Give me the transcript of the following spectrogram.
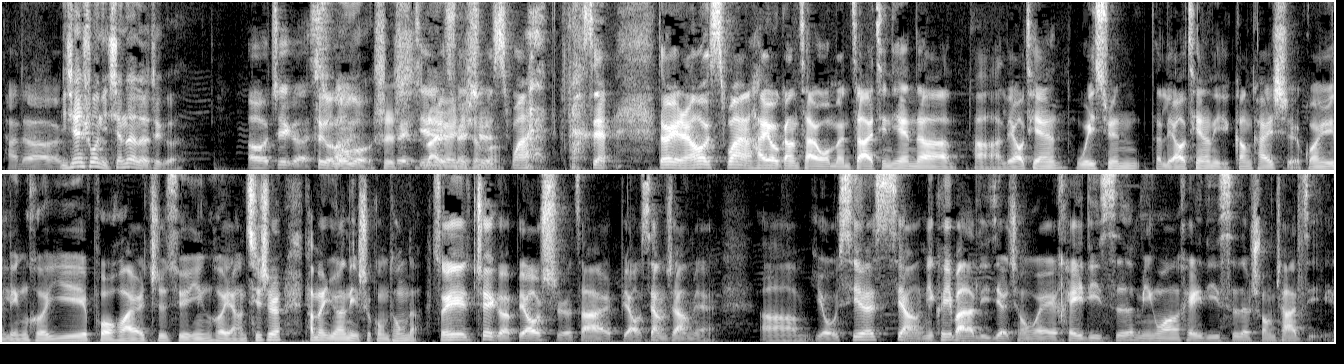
它的你先说你现在的这个哦，这个这个 Swan，logo 是来源全是什么？Swan 发现，对，然后 Swan 还有刚才我们在今天的啊、聊天微醺的聊天里，刚开始关于零和一破坏秩序阴和阳，其实它们原理是共通的，所以这个标识在表象上面。啊、有些像，你可以把它理解成为黑帝斯，冥王黑帝斯的双叉戟，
